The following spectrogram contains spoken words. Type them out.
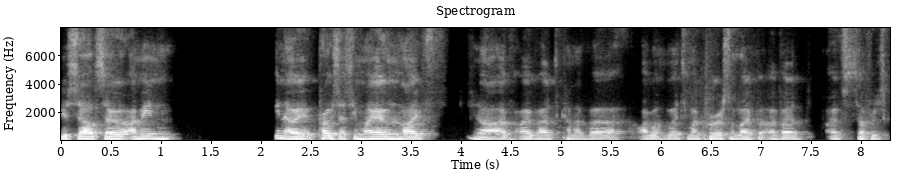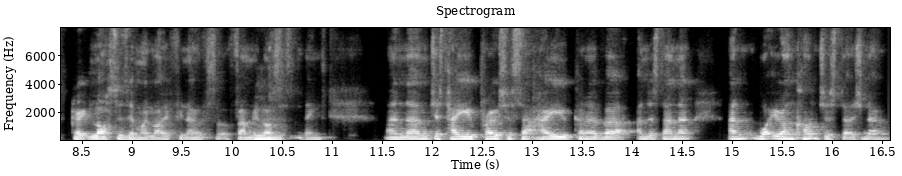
yourself. So i mean you know processing my own life you know i've, I've had kind of a i won't go into my personal life but i've had I've suffered great losses in my life, you know, sort of family mm. losses and things, and um, just how you process that, how you kind of uh, understand that, and what your unconscious does, you know.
